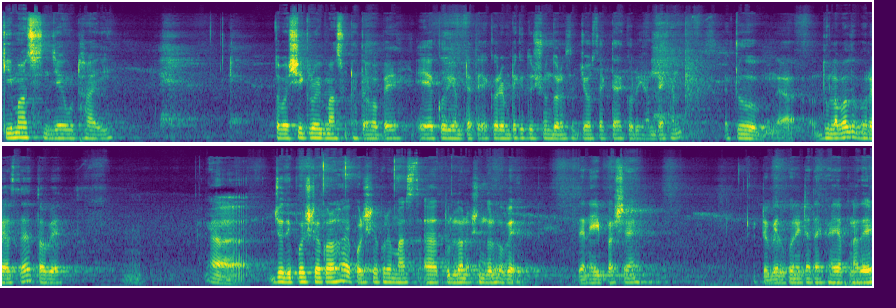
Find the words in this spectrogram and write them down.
কি মাছ যে উঠাই? তবে শীঘ্রই মাছ উঠাতে হবে। এই অ্যাকোরিয়ামটাতে অ্যাকোরিয়ামটা কিন্তু সুন্দর আছে জোস একটা অ্যাকোরিয়াম দেখেন। একটু ধুলাবাল ভরে আছে, তবে যদি পরিষ্কার করা হয়, পরিষ্কার করে মাছ তুললে অনেক সুন্দর হবে। দেন এই পাশে একটু বেলকনিটা দেখাই আপনাদের।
